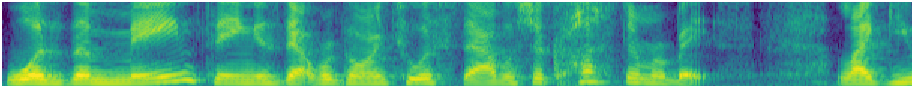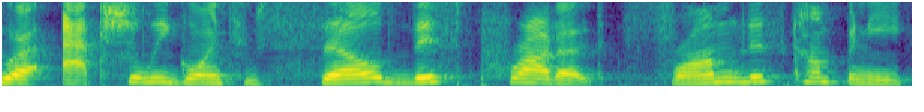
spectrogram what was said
was the main thing is that we're going to establish a customer base. Like you are actually going to sell this product from this company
